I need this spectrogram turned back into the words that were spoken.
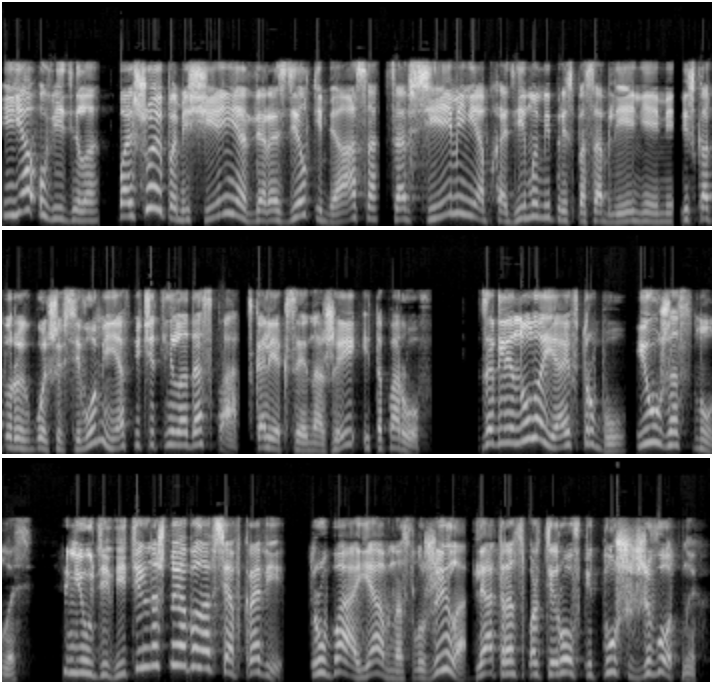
И я увидела большое помещение для разделки мяса со всеми необходимыми приспособлениями, из которых больше всего меня впечатлила доска с коллекцией ножей и топоров. Заглянула я и в трубу, и ужаснулась. Неудивительно, что я была вся в крови. Труба явно служила для транспортировки туш животных.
